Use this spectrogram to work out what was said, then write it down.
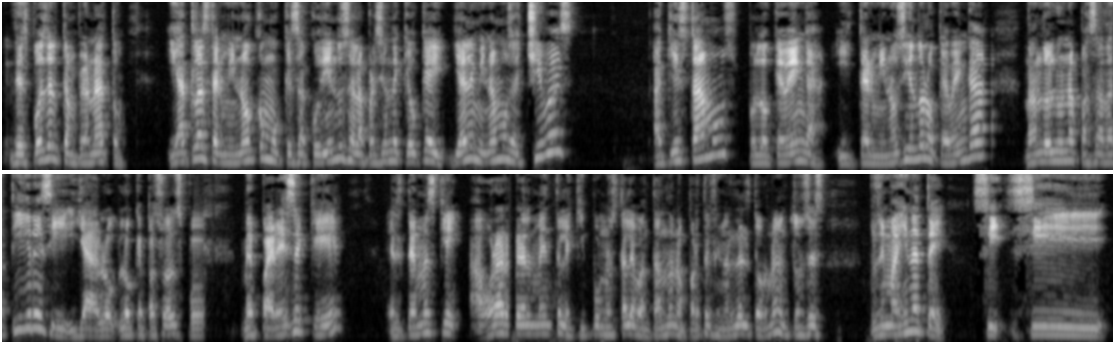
después del campeonato. Y Atlas terminó como que sacudiéndose la presión de que, ok, ya eliminamos a Chivas, aquí estamos, pues lo que venga. Y terminó siendo lo que venga, dándole una pasada a Tigres y ya lo, lo que pasó después. Me parece que el tema es que ahora realmente el equipo no está levantando en la parte final del torneo. Entonces, pues imagínate, si, si,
